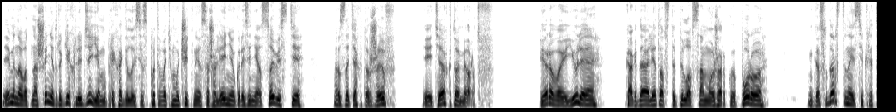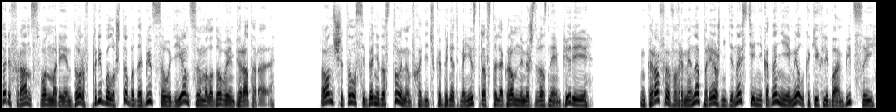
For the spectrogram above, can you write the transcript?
Именно в отношении других людей ему приходилось испытывать мучительные сожаления и угрызения совести за тех, кто жив, и тех, кто мертв. 1 июля, когда лето вступило в самую жаркую пору, государственный секретарь Франц фон Мариендорф прибыл, чтобы добиться аудиенцию молодого императора. Он считал себя недостойным входить в кабинет министров столь огромной межзвездной империи. Граф во времена прежней династии никогда не имел каких-либо амбиций.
